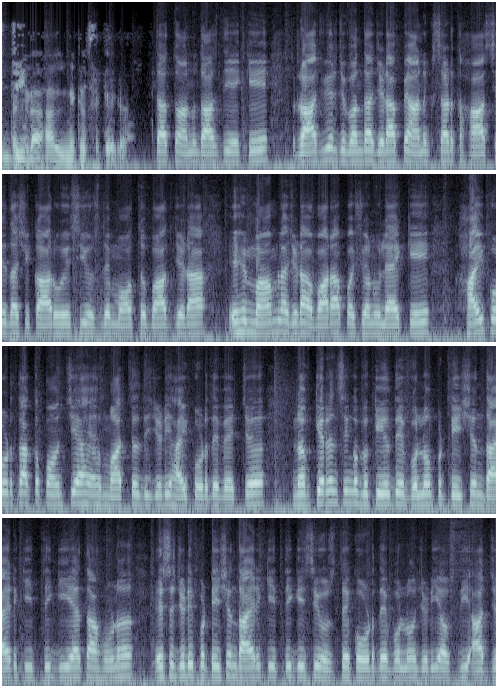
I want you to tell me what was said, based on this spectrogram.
ਤਕੜਾ ਹੱਲ ਨਿਕਲ ਸਕੇਗਾ। ਤਾਂ ਤੁਹਾਨੂੰ ਦੱਸ ਦਈਏ ਕਿ ਰਾਜਵੀਰ ਜਵੰਦਾ ਜਿਹੜਾ ਭਿਆਨਕ ਸੜਕ ਹਾਦਸੇ ਦਾ ਸ਼ਿਕਾਰ ਹੋਏ ਸੀ ਉਸ ਦੇ ਮੌਤ ਤੋਂ ਬਾਅਦ ਜਿਹੜਾ ਇਹ ਮਾਮਲਾ ਜਿਹੜਾ ਅਵਾਰਾ ਪਸ਼ੂਆਂ ਨੂੰ ਲੈ ਕੇ ਹਾਈ ਕੋਰਟ ਤੱਕ ਪਹੁੰਚਿਆ ਹੈ। ਹਿਮਾਚਲ ਦੀ ਜਿਹੜੀ ਹਾਈ ਕੋਰਟ ਦੇ ਵਿੱਚ ਨਵਕਿਰਨ ਸਿੰਘ ਵਕੀਲ ਦੇ ਵੱਲੋਂ ਪਟੀਸ਼ਨ ਦਾਇਰ ਕੀਤੀ ਗਈ ਹੈ। ਤਾਂ ਹੁਣ ਇਸ ਜਿਹੜੀ ਪਟੀਸ਼ਨ ਦਾਇਰ ਕੀਤੀ ਗਈ ਸੀ, ਉਸ ਦੇ ਕੋਰਟ ਦੇ ਵੱਲੋਂ ਜਿਹੜੀ ਆ, ਉਸ ਦੀ ਅੱਜ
